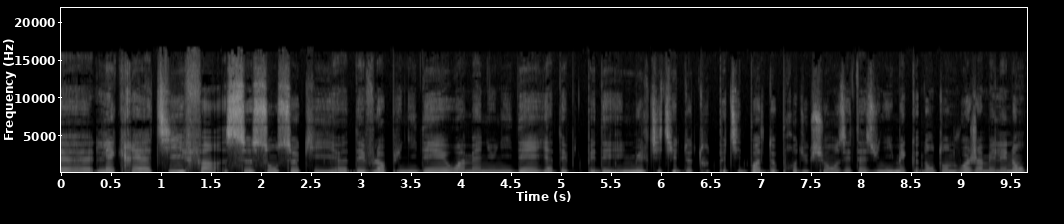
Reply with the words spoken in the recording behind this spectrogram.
euh, les créatifs, ce sont ceux qui euh, développent une idée ou amènent une idée. Il y a des- des- une multitude de toutes petites boîtes de production aux États-Unis, mais que- dont on ne voit jamais les noms,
